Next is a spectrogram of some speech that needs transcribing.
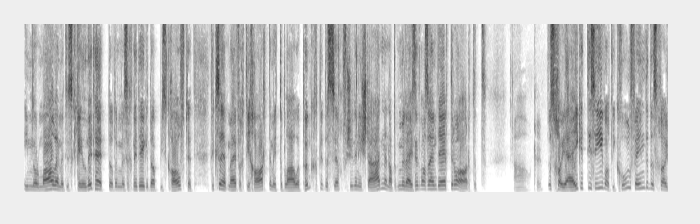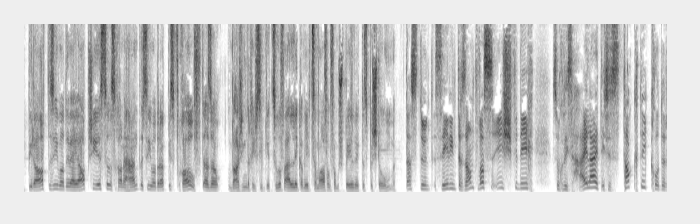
im Normal, wenn man den Skill nicht hat oder man sich nicht irgendetwas gekauft hat, dann sieht man einfach die Karte mit den blauen Punkten, das sind einfach verschiedene Sterne, aber man weiß nicht, was einem dort erwartet. Ah, okay. Das können eigene sein, die die cool finden, das können Piraten sein, die die abschießen, das kann ein Händler sein, der etwas verkauft. Also wahrscheinlich ist es irgendwie zufällig, es am Anfang vom Spiel wird das bestimmen. Das klingt sehr interessant. Was ist für dich so ein das Highlight? Ist es Taktik oder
